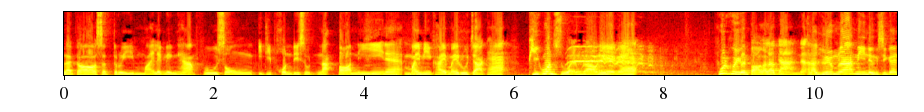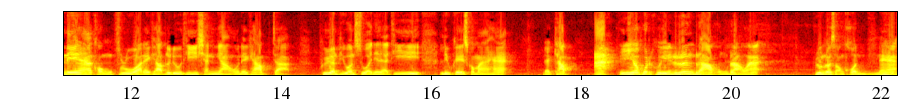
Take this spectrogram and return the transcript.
แล้วก็สตรีมหมายเลขหนึ่งฮะ ผู้ทรงอิทธิพลที่สุดณตอนนี้นะฮะ ไม่มีใครไม่รู้จักฮะ พี่อ้วนสวยของเรานี่เองนะฮะพูดคุยกันต่อกันแล้วกันนะเราลืมนะมีหนึ่งซิงเกิลนี้ฮะของฟลัวนะครับฤดูที่ฉันเหงานะครับจากเพื่อนพี่อ้วนสวยนี่แหละที่รีเควสเข้ามาฮะนะครับ ทีนี้มาพูดคุยเรื่องราวของเราฮะเรื่องเราสองคนนะฮะ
